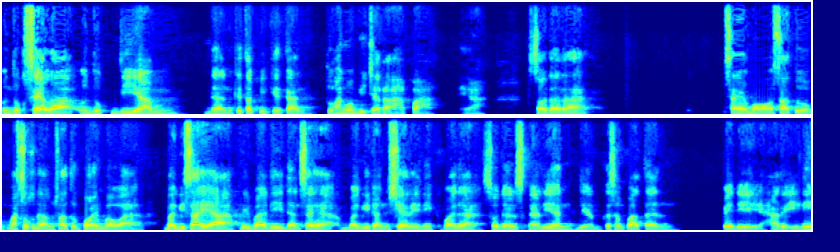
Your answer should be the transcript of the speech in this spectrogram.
untuk sela, untuk diam, dan kita pikirkan Tuhan mau bicara apa. Ya, saudara, saya mau satu masuk dalam satu poin bahwa bagi saya pribadi dan saya bagikan share ini kepada saudara sekalian dalam kesempatan PD hari ini.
